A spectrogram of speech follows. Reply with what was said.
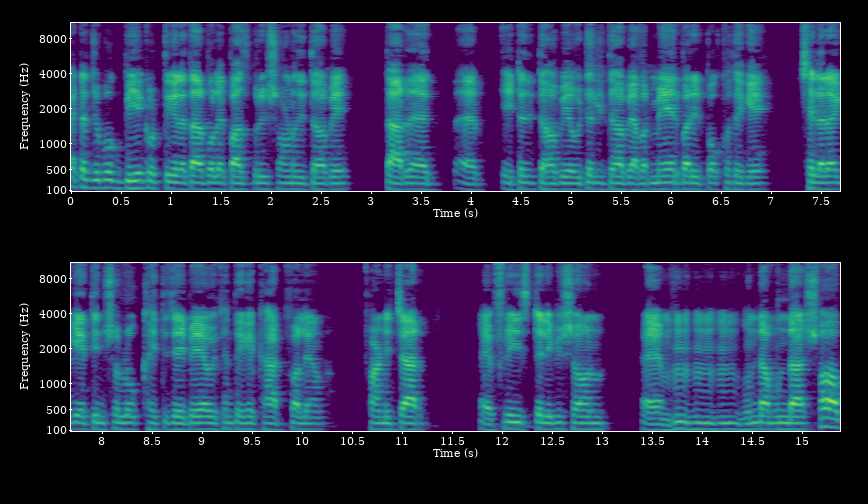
একটা যুবক বিয়ে করতে গেলে তার বলে, পাঁচ ভরি স্বর্ণ দিতে হবে, তার এটা দিতে হবে, ওইটা দিতে হবে, আবার মেয়ের বাড়ির পক্ষ থেকে ছেলেরা গিয়ে তিনশো লোক খাইতে যাইবে, ওইখান থেকে খাট, ফলে ফার্নিচার ফ্রিজ টেলিভিশন হুম হুম হুম, হুন্ডা মুন্ডা সব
